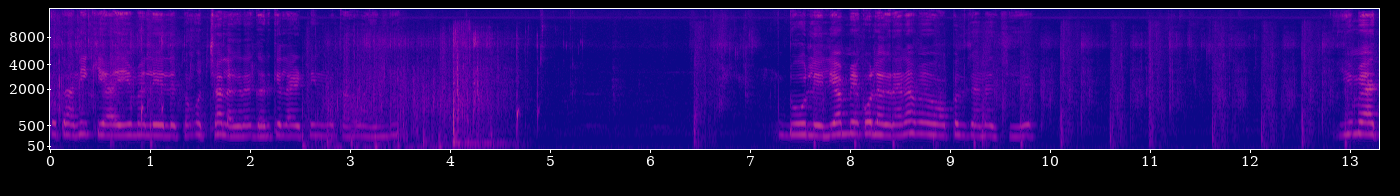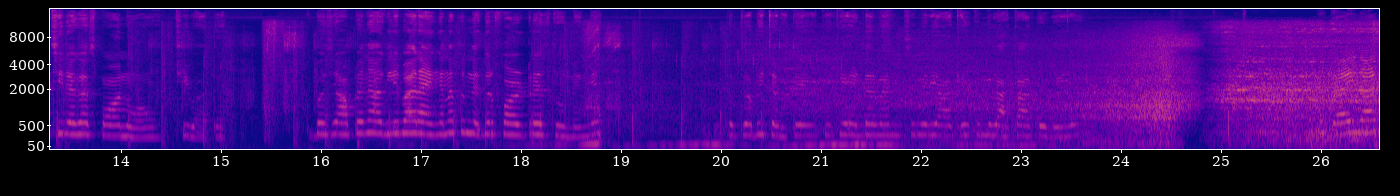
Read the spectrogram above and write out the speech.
पता नहीं क्या है, ये मैं ले लेता हूँ। अच्छा लग रहा है, घर के लाइटिंग में काम आएँगी? दो ले लिया, मेरे को लग रहा है ना मैं वापस जाना चाहिए। ये मैं अच्छी जगह स्पॉन हुआ हूँ, अच्छी बात है। बस यहाँ पे ना अगली बार आएँगे ना तो नेदर फोर्ट्रेस ढूंढेंगे। तब तो तभी चलते हैं, क्योंकि एंडरमैन से मेरी आँखें की मुलाकात हो गई है। तो गाइस आज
